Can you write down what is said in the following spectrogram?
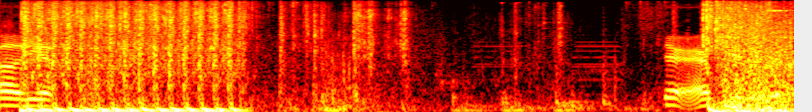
Oh, yeah. They're everywhere.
